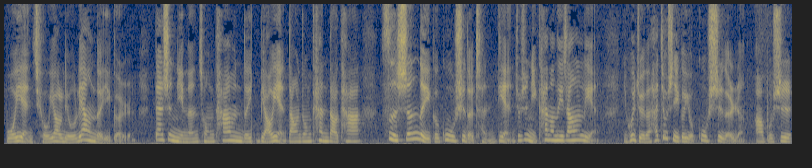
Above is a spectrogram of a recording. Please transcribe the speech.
博眼球要流量的一个人，但是你能从他们的表演当中看到他自身的一个故事的沉淀，就是你看到那张脸，你会觉得他就是一个有故事的人，而不是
